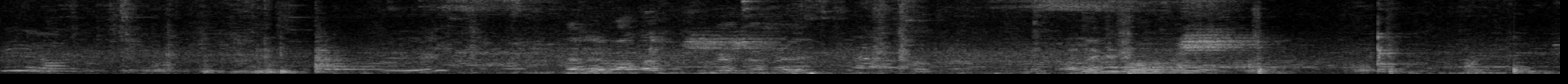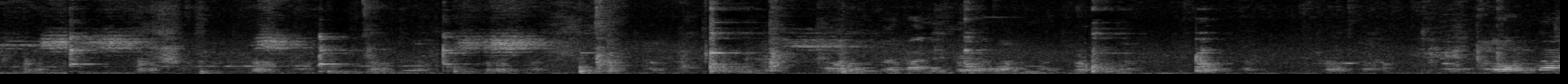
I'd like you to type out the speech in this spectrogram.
দিও ফ্যানের বাতাস শুকে গেছে তাহলে কি হব? গরমটা পানি হচ্ছে। গরম না?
